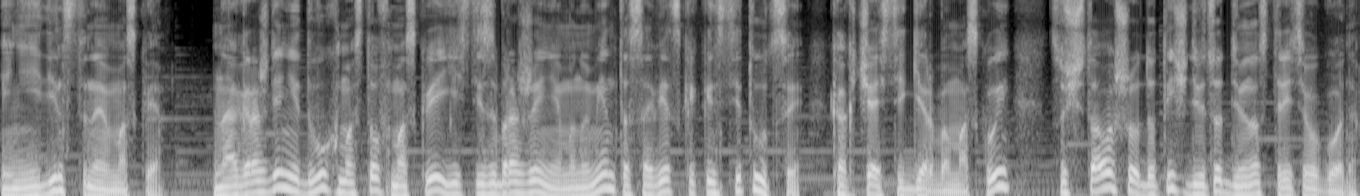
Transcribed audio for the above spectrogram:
и не единственная в Москве. На ограждении двух мостов в Москве есть изображение монумента Советской Конституции как части герба Москвы, существовавшего до 1993 года.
